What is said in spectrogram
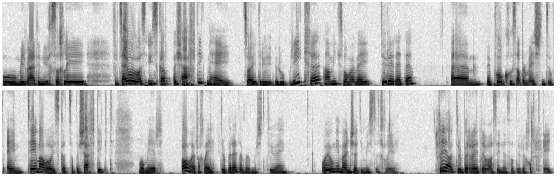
Und wir werden euch so ein bisschen erzählen, was uns gerade beschäftigt. Wir haben zwei, drei Rubriken, die wir durchreden wollen. Ähm, mit Fokus aber meistens auf einem Thema, das uns gerade so beschäftigt, wo wir oh, einfach darüber reden weil wir das Gefühl haben, auch junge Menschen, die müssen ein bisschen, bisschen halt darüber reden, was ihnen so durch den Kopf geht.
